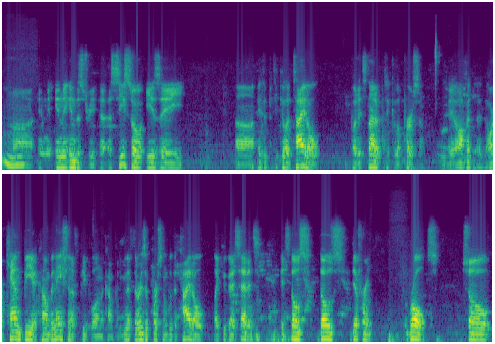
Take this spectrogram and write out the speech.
mm-hmm. uh, in the in the industry. A, a CISO is a uh, it's a particular title, but it's not a particular person. It often or can be a combination of people in the company. Even if there is a person with a title, like you guys said, it's it's those those different roles. So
